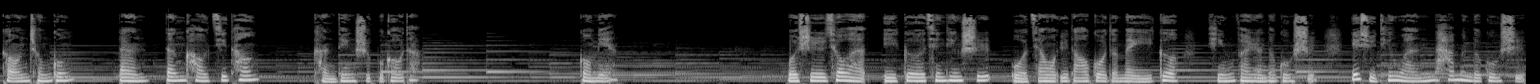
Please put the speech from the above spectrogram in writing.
渴望成功，但单靠鸡汤。肯定是不够的。共勉。我是秋晚，一个倾听师。我将我遇到过的每一个平凡人的故事，也许听完他们的故事，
